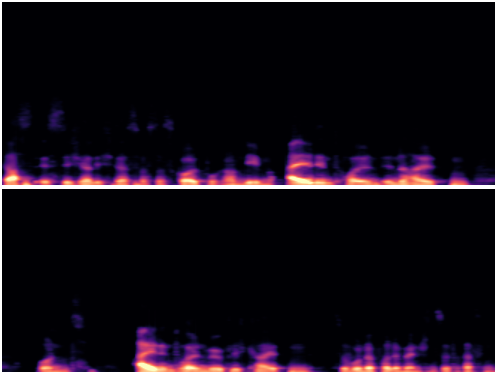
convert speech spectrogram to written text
das ist sicherlich das, was das Goldprogramm neben all den tollen Inhalten und all den tollen Möglichkeiten so wundervolle Menschen zu treffen,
